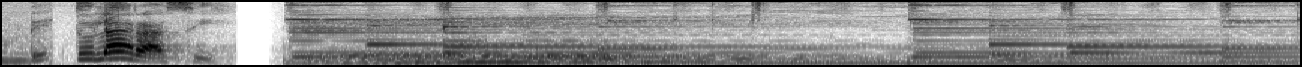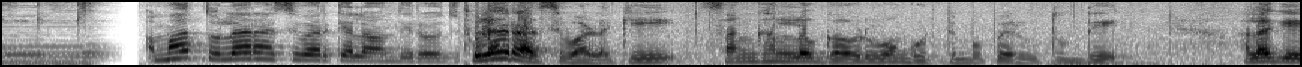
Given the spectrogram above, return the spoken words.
ఉంది తులారాశి. అమ్మా తులారాశి వారికి ఎలా ఉంది ఈరోజు తులారాశి వాళ్ళకి సంఘంలో గౌరవం గుర్తింపు పెరుగుతుంది. అలాగే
